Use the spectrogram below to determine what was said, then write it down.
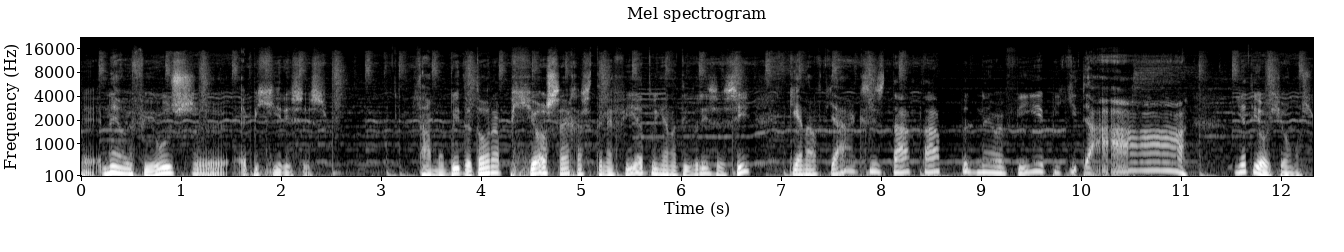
ε, νέου εφιούς ε, επιχείρησης. Θα μου πείτε τώρα ποιος έχασε την ευφυΐα του για να τη βρεις εσύ και να φτιάξεις startup νεοεφυή επιχείρηση. Γιατί όχι όμως;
